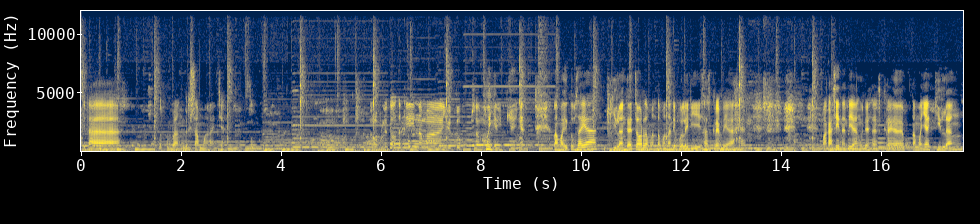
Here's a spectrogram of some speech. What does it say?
kita berkembang bersama aja. Tuh. Kalau boleh tahu tadi nama YouTube sama Oh, iya. IG-nya? Nama YouTube saya Gilang Gacor teman-teman. Nanti boleh di subscribe ya makasih nanti yang udah subscribe. Namanya Gilang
